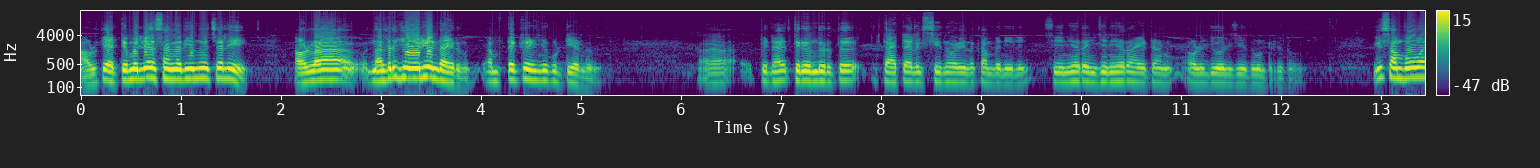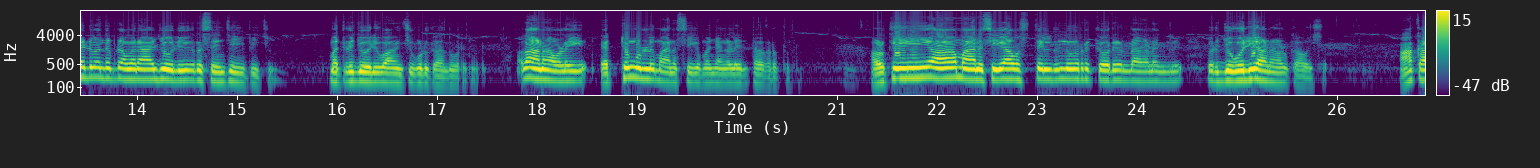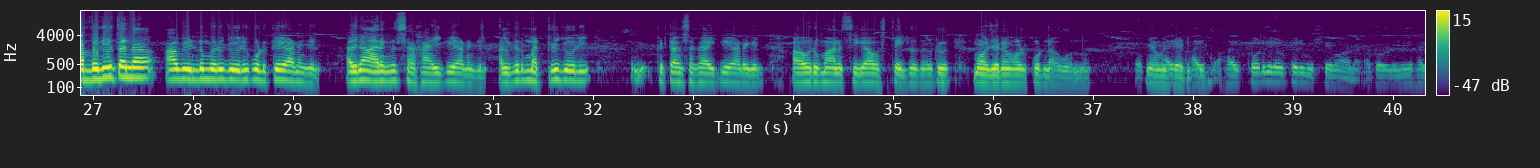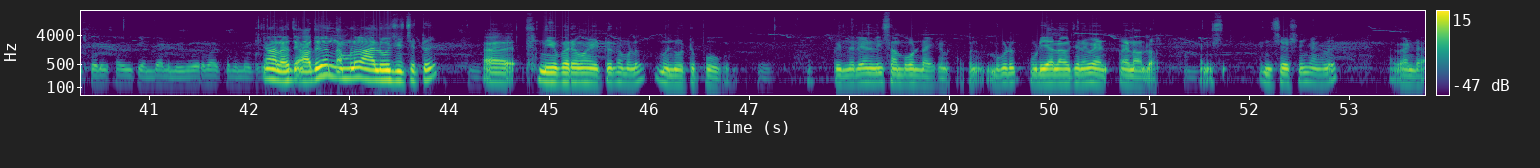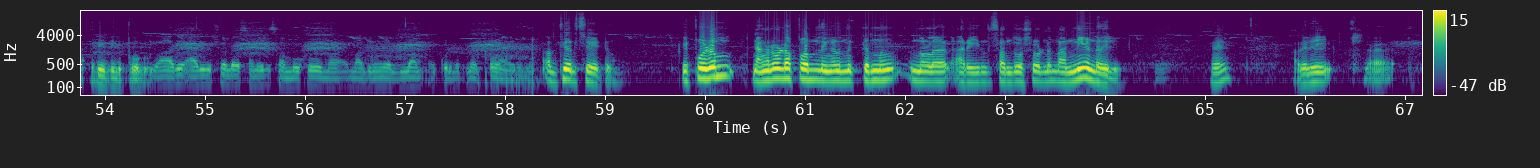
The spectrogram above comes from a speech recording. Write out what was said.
അവൾക്ക് ഏറ്റവും വലിയ സംഗതി എന്ന് വെച്ചാൽ അവളെ നല്ലൊരു ജോലി ഉണ്ടായിരുന്നു. എം ടെക് കഴിഞ്ഞ കുട്ടിയാണത്. പിന്നെ തിരുവനന്തപുരത്ത് ടാറ്റ അലക്സി എന്ന് പറയുന്ന കമ്പനിയിൽ സീനിയർ എഞ്ചിനീയർ ആയിട്ടാണ് അവൾ ജോലി ചെയ്തുകൊണ്ടിരുന്നത്. ഈ സംഭവമായിട്ട് ബന്ധപ്പെട്ട് അവൻ ആ ജോലി റിസൈൻ ചെയ്യിപ്പിച്ചു. മറ്റൊരു ജോലി വാങ്ങിച്ചു കൊടുക്കാമെന്ന് പറഞ്ഞത്. അതാണ് അവളെ ഏറ്റവും കൂടുതൽ മാനസികമായി ഞങ്ങളെ തകർത്തത്. അവൾക്ക് ഇനി ആ മാനസികാവസ്ഥയിൽ നിന്ന് ഒരു റിക്കവറി ഉണ്ടാകണമെങ്കിൽ ഒരു ജോലിയാണ് അവൾക്ക് ആവശ്യം. ആ കമ്പനിയിൽ തന്നെ ആ വീണ്ടും ഒരു ജോലി കൊടുക്കുകയാണെങ്കിൽ അതിനാരെങ്കിലും സഹായിക്കുകയാണെങ്കിൽ അല്ലെങ്കിൽ മറ്റൊരു ജോലി കിട്ടാൻ സഹായിക്കുകയാണെങ്കിൽ ആ ഒരു മാനസികാവസ്ഥയിൽ നിന്ന് ഒരു മോചനം അവൾക്കുണ്ടാകുമെന്ന് ഞാൻ വിചാരിക്കുന്നു. ഹൈ- ഹൈക്കോടതിയിലോട്ടൊരു വിഷയമാണ്. അപ്പോൾ ഇനി ഹൈക്കോടതി സമീപിക്കുക എന്താണ് നിയമപരമായിട്ട് മുന്നോട്ട് ആ അത് അത് നമ്മൾ ആലോചിച്ചിട്ട് നിയമപരമായിട്ട് നമ്മൾ മുന്നോട്ട് പോകും. അപ്പോൾ ഇന്നലെയാണ് ഈ സംഭവം ഉണ്ടായിരിക്കണം അപ്പം നമുക്ക് കൂടിയാലോചന വേ വേണമല്ലോ. അതിന് ശേഷം ഞങ്ങൾ വേണ്ട രീതിയിൽ പോകും. തീർച്ചയായിട്ടും. ഇപ്പോഴും ഞങ്ങളോടൊപ്പം നിങ്ങൾ നിൽക്കുന്നു എന്നുള്ള അറിയുന്ന സന്തോഷമുണ്ട് നന്ദിയുണ്ട് അതിൽ. ഏ? അതിൽ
